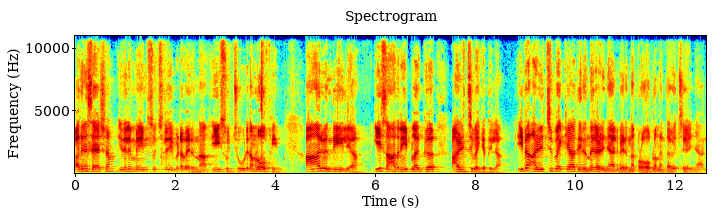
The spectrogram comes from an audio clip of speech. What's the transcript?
അതിനുശേഷം ഇതിൽ മെയിൻ സ്വിച്ചിൽ ഇവിടെ വരുന്ന ഈ സ്വിച്ച് കൂടി നമ്മൾ ഓഫ് ചെയ്യും. ആരും എന്ത് ചെയ്യില്ല. ഈ സാധനം ഈ പ്ലഗ് അഴിച്ചു വെക്കത്തില്ല. ഇത് അഴിച്ചു വെക്കാതിരുന്ന് കഴിഞ്ഞാൽ വരുന്ന പ്രോബ്ലം എന്താ വെച്ച് കഴിഞ്ഞാൽ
